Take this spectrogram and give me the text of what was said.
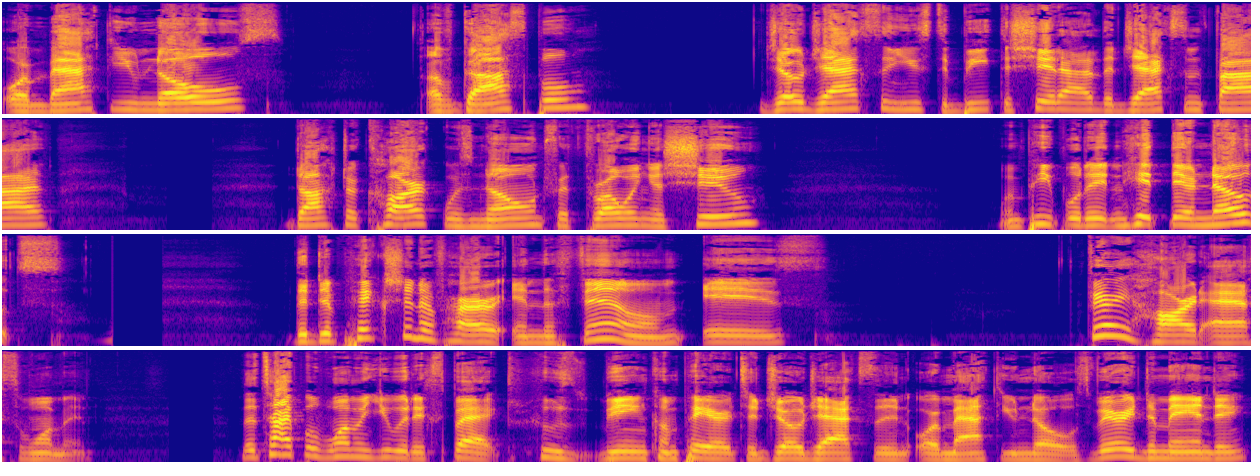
or Matthew Knowles of gospel. Joe Jackson used to beat the shit out of the Jackson Five. Dr. Clark was known for throwing a shoe when people didn't hit their notes. The depiction of her in the film is very hard ass woman. The type of woman you would expect who's being compared to Joe Jackson or Matthew Knowles. Very demanding.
